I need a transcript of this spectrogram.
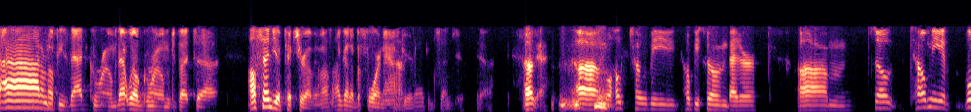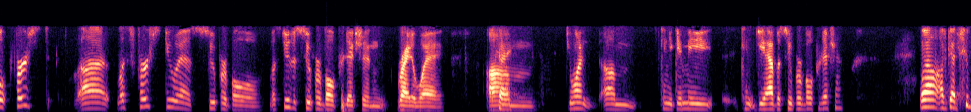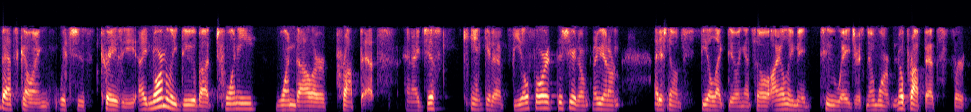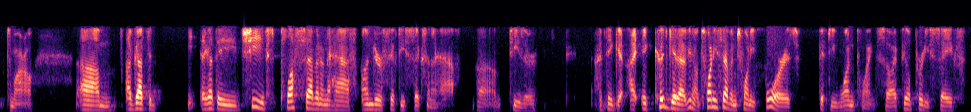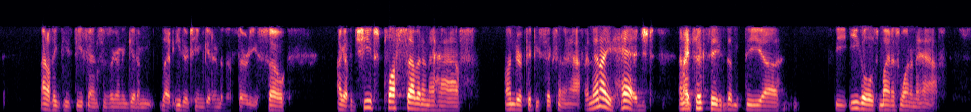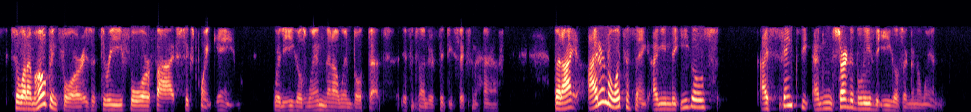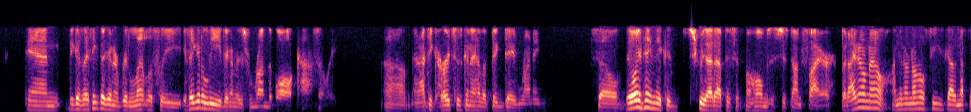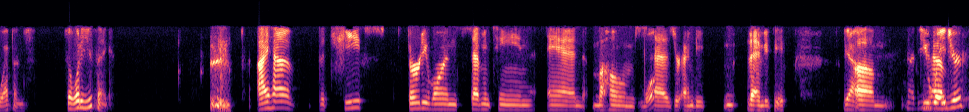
I don't know if he's that groomed, that well groomed, but uh I'll send you a picture of him. I'll, I've got a before and after that I can send you. Yeah. Okay. Uh, well, hope Toby, hope he's feeling better. Um, so tell me, well, first, uh, let's first do a Super Bowl. Let's do the Super Bowl prediction right away. Okay. Um, do you want? Um, can you give me? Can do you have a Super Bowl prediction? Well, I've got two bets going, which is crazy. I normally do about twenty one dollar prop bets, and I just can't get a feel for it this year. Don't maybe I don't. I just don't feel like doing it, so I only made two wagers. No more, no prop bets for tomorrow. Um, I've got the I got the Chiefs plus seven and a half under fifty six and a half um, teaser. I think it, I, it could get a you know twenty seven twenty four is fifty one points, so I feel pretty safe. I don't think these defenses are going to get them let either team get into the 30s. So I got the Chiefs plus seven and a half, under 56 and a half, and then I hedged and I took the the the uh, the Eagles minus one and a half. So what I'm hoping for is a three, four, five, six point game where the Eagles win, then I'll win both bets if it's under 56 and a half. But I I don't know what to think. I mean the Eagles. I think the I'm starting to believe the Eagles are going to win and because I think they're going to relentlessly, if they get a lead, they're going to just run the ball constantly. Um, and I think Hurts is going to have a big day running. So the only thing that could screw that up is if Mahomes is just on fire. But I don't know. I mean, I don't know if he's got enough weapons. So what do you think? I have the Chiefs 31-17 and Mahomes What? as your MVP, the MVP. Yeah. Um, Now, do do you you have- wager?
